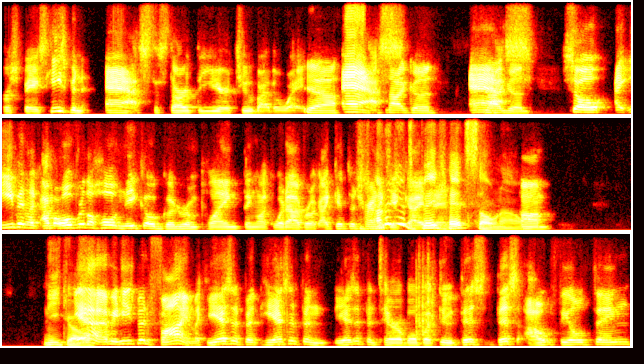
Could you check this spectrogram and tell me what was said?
first base. He's been ass to start the year too, by the way. Yeah. Ass. Not good. Ass. Not good. So I even like I'm over the whole Niko Goodrum playing thing, like whatever. Like I get to trying to get guys big in. hits though now. Um, Niko. Yeah, I mean he's been fine. Like he hasn't been he hasn't been he hasn't been terrible. But dude, this this outfield thing,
